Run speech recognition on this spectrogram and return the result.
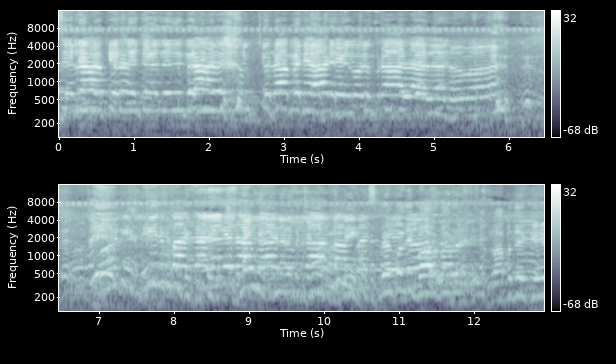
ਸੀ ਭਰਾ ਕਿੰਨੇ ਜ਼ਿਆਦਾ ਗਲੀ ਵਿੱਚ ਭਰਾ ਮੈਨੇ ਆਡੇ ਕੋਲ ਭਰਾ ਲੈ ਲੈਣਾ ਬਾਹਰ ਕਿਰਪਾ ਕਰਕੇ ਰੱਬ ਭਰਾ ਬਿਲਕੁਲ ਜੀ ਬਾਰ-ਬਾਰ ਰੱਬ ਦੇ ਅੱਗੇ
